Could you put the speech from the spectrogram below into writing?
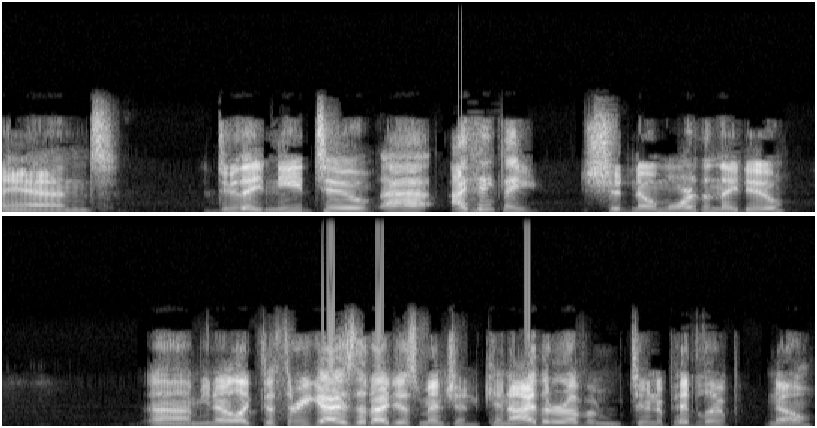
And do they need to? Uh, I think they should know more than they do. Um, you know, like the three guys that I just mentioned, can either of them tune a PID loop? No.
